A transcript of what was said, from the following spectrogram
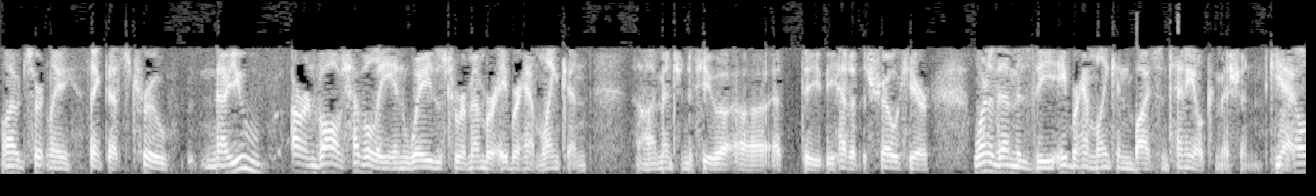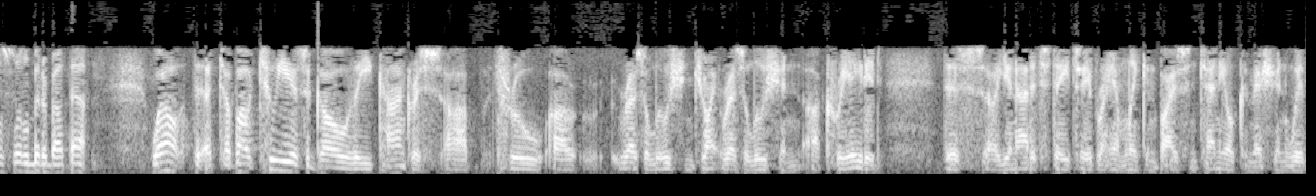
Well, I would certainly think that's true. Now, you are involved heavily in ways to remember Abraham Lincoln. Uh, I mentioned a few uh, at the, the head of the show here. One of them is the Abraham Lincoln Bicentennial Commission. Can you tell us a little bit about that? Well, th- about two years ago, the Congress, uh, through resolution, joint resolution, uh, created this uh, United States Abraham Lincoln Bicentennial Commission with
